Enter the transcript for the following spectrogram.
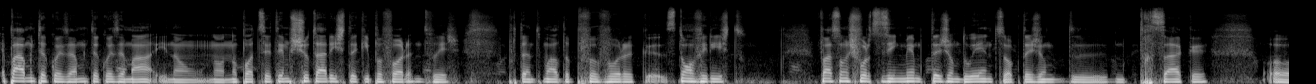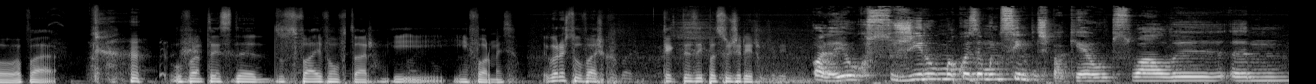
epá, há muita coisa, há muita coisa má e não, não, não pode ser. Temos de chutar isto daqui para fora de vez. Portanto, malta, por favor, que, se estão a ouvir isto, façam um esforçozinho, mesmo que estejam doentes ou que estejam de, de ressaca, ou opá, levantem-se do sofá e vão votar e, e informem-se. Agora és tu, Vasco. O que é que tens aí para sugerir? Olha, eu sugiro uma coisa muito simples, pá, que é o pessoal um,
